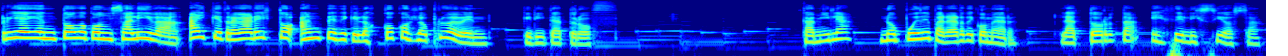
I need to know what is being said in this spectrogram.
Rieguen todo con saliva. Hay que tragar esto antes de que los cocos lo prueben, grita Troff. Camila no puede parar de comer. La torta es deliciosa.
